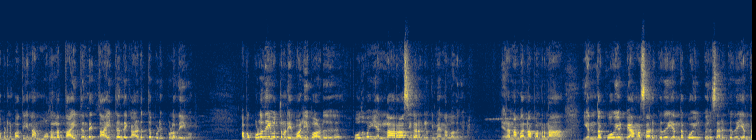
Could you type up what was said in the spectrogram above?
அப்படின்னு பார்த்தீங்கன்னா முதல்ல தாய் தந்தை தாய் தந்தைக்கு அடுத்தபடி குலதெய்வம். அப்போ குலதெய்வத்தினுடைய வழிபாடு பொதுவாக எல்லா ராசிக்காரங்களுக்குமே நல்லதுங்க. ஏன்னா நம்ம என்ன பண்ணுறோன்னா எந்த கோயில் ஃபேமஸாக இருக்குது எந்த கோயில் பெருசாக இருக்குது எந்த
